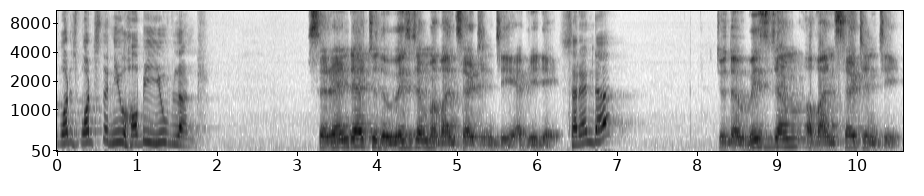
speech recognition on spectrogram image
what is, what's the new hobby you've learned? Surrender to the wisdom of uncertainty every day. Surrender? To the wisdom of uncertainty.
